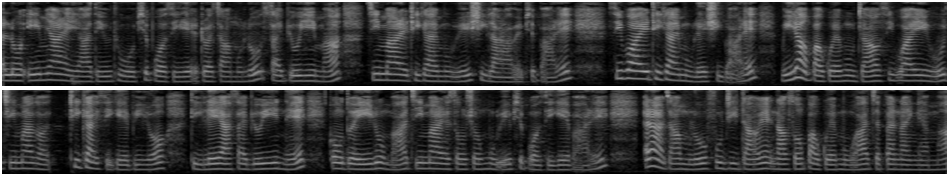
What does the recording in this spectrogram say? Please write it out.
အလွန်အေးမြတဲ့ရာသီဥတုကိုဖြစ်ပေါ်စေတဲ့အတွက်ကြောင့်မလို့စိုက်ပျိုးရေးမှာကြီးမားတဲ့ထိခိုက်မှုတွေရှိလာတာပဲဖြစ်ပါတယ်။စီးပွားရေးထိခိုက်မှုလည်းရှိပါတယ်။မီးတောင်ပောက်ကွဲမှုကြောင့်စီးပွားရေးကိုကြီးမားစွာ ထိခိုက်စေခဲ့ပြီးတော့ဒီလေယာစိုက်ပျိုးရေးနဲ့ကုန်သွယ်ရေးတို့မှာကြီးမားတဲ့ဆုံးရှုံးမှုတွေဖြစ်ပေါ်စေခဲ့ပါတယ်။အဲဒါကြောင့်မလို့ဖူဂျီတောင်ရဲ့နောက်ဆုံးပောက်ကွဲမှုကဂျပန်နိုင်ငံမှာ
